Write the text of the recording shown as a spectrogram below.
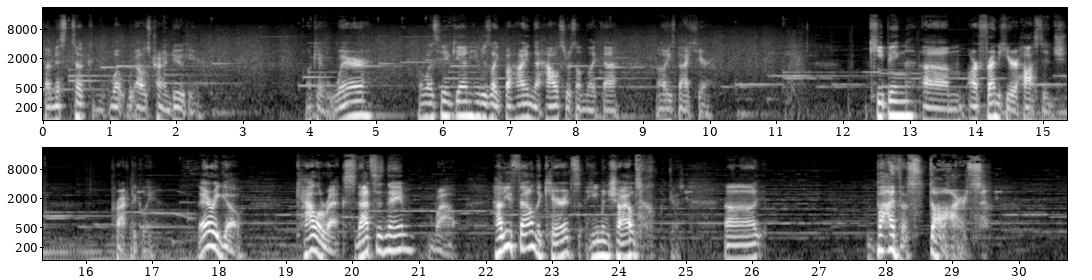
so I mistook what I was trying to do here. Okay, where, where was he again? He was like behind the house or something like that. Oh, he's back here. Keeping um, our friend here hostage, practically. There we go. Calyrex, that's his name? Wow. Have you found the carrots, human child? oh my gosh. Uh, by the stars.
